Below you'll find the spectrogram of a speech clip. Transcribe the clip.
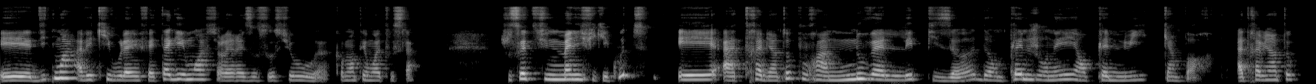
Et dites-moi avec qui vous l'avez fait. Taguez-moi sur les réseaux sociaux, commentez-moi tout cela. Je vous souhaite une magnifique écoute et à très bientôt pour un nouvel épisode en pleine journée, en pleine nuit, qu'importe. À très bientôt.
